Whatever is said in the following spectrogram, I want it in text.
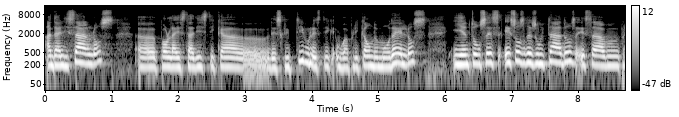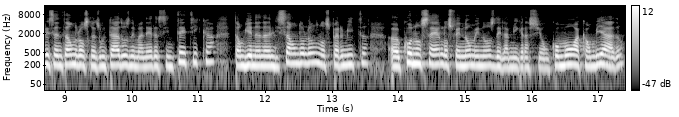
analizarlos eh, por la estadística eh, descriptiva o aplicando modelos. Y entonces esos resultados, mm, presentando los resultados de manera sintética, también analizándolos, nos permite conocer los fenómenos de la migración, cómo ha cambiado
